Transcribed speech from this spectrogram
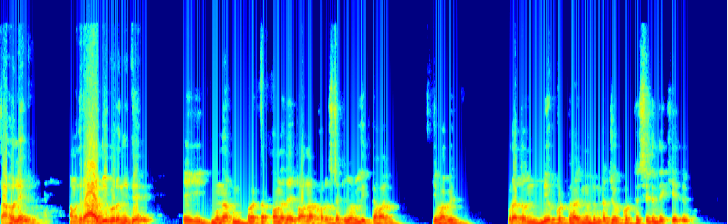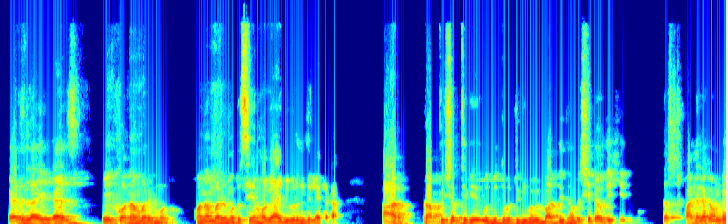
তাহলে আমাদের আয় বিবরণীতে এই অনাদায় পাওনা খরচটা কীভাবে লিখতে হয়, কীভাবে পুরাতন বিয়োগ করতে হয়, নতুনটা যোগ করতে হয় সেটা দেখিয়ে দেব। অ্যাজ লাইক অ্যাজ এই ক নাম্বারের মতো, ক নাম্বারের মতো সেম হবে আয় বিবরণীতে লেখাটা। আর প্রাপ্য হিসাব থেকে উদ্বৃত্ত পত্র কীভাবে বাদ দিতে হবে সেটাও দেখিয়ে দেব। জাস্ট ফাইনাল অ্যাকাউন্টে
